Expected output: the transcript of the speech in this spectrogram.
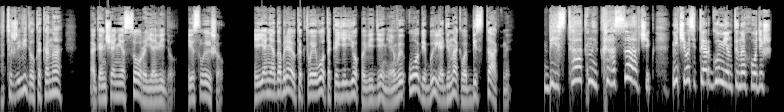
Но ты же видел, как она... Окончание ссоры я видел и слышал. И я не одобряю как твоего, так и ее поведение. Вы обе были одинаково бестактны. Бестактны? Красавчик! Ничего себе ты аргументы находишь.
